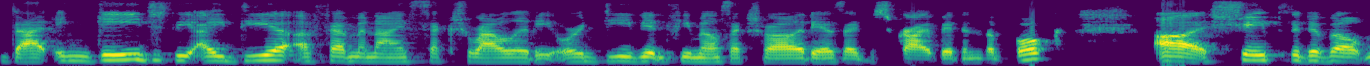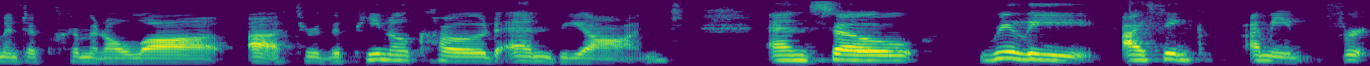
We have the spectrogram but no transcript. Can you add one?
that engage the idea of feminized sexuality or deviant female sexuality, as I describe it in the book, uh, shape the development of criminal law uh, through the penal code and beyond. And so, really, I think, I mean, for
